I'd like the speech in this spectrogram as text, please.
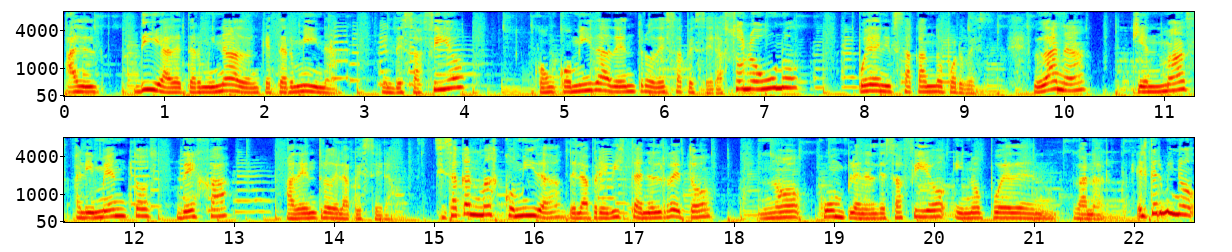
al día determinado en que termina el desafío con comida dentro de esa pecera. Solo uno pueden ir sacando por vez. Gana quien más alimentos deja adentro de la pecera. Si sacan más comida de la prevista en el reto, no cumplen el desafío y no pueden ganar. El término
